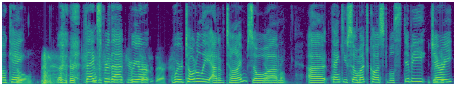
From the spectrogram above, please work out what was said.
Okay. So, Thanks for few- that. a We are there. we're totally out of time. So Yeah, um, problem. uh, thank you so much, Constable Stibbe, Jerry.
